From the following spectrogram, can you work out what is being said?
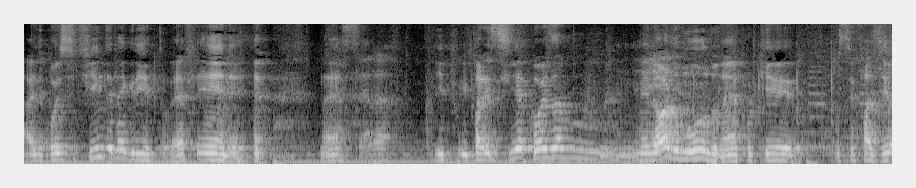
aí depois fim de negrito, FN, né? Essa era. E, e parecia coisa melhor do mundo, né? Porque você fazia,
